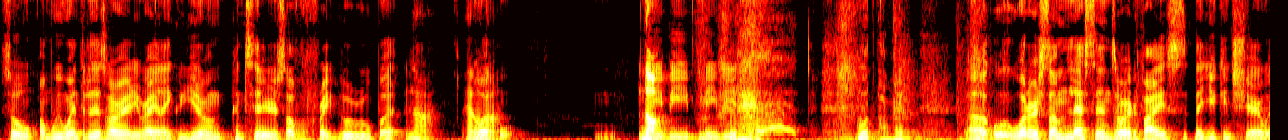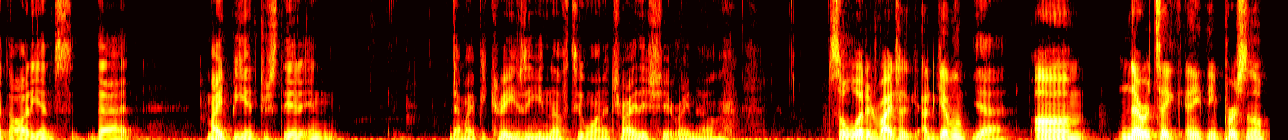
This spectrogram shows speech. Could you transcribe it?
So um, we went through this already, right? Like you don't consider yourself a freight guru, but nah hell what? nah. no Maybe, maybe. Uh, what are some lessons or advice that you can share with the audience that might be interested in? That might be crazy enough to want to try this shit right now. so what advice I'd give them Yeah. um never take anything personal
